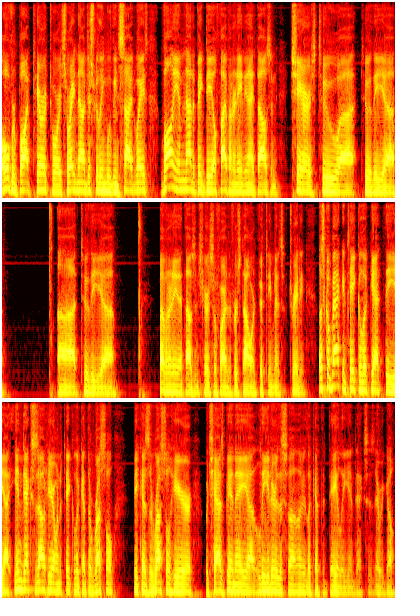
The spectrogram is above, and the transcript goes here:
overbought territory. So right now, just really moving sideways. Volume, not a big deal. 589,000 shares to uh, to the uh, uh, to the uh, 589,000 shares so far in the first hour and 15 minutes of trading. Let's go back and take a look at the uh, indexes out here. I want to take a look at the Russell because the Russell here, which has been a uh, leader, this uh, let me look at the daily indexes. There we go.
